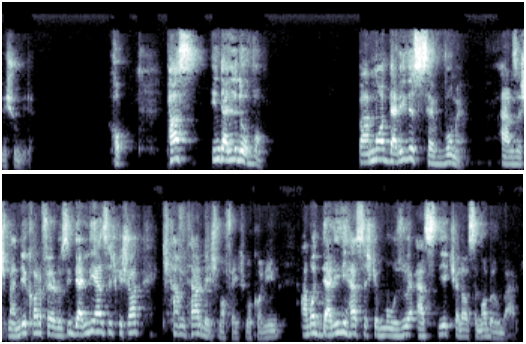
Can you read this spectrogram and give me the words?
نشون میده. خب پس این دلیل دوم. و اما دلیل سوم ارزشمندی کار فردوسی دلیلی هستش که شاید کمتر بهش ما فکر بکنیم اما دلیلی هستش که موضوع اصلی کلاس ما به اون برمیگرده.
